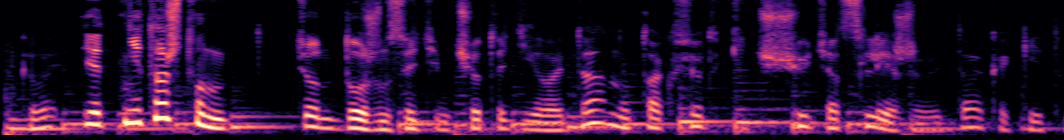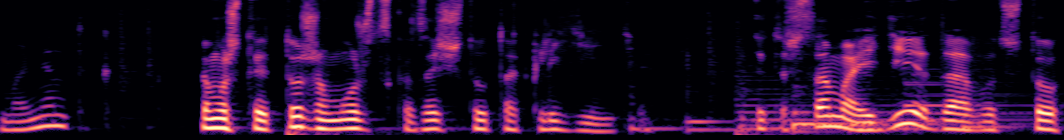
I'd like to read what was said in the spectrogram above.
говорит. Это не то, что он, он должен с этим что-то делать, да, но так все-таки чуть-чуть отслеживать, да, какие-то моменты, потому что это тоже может сказать что-то о клиенте. Это же сама идея, да, вот что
